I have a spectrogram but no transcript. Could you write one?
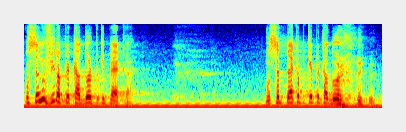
você não vira pecador porque peca. Você peca porque é pecador.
